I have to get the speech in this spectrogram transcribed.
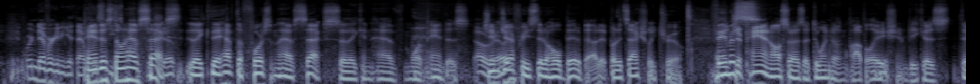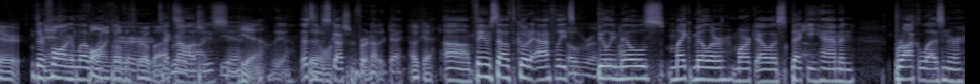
We're never gonna get that. Pandas don't have sex. Like they have to force them to have sex so they can have more pandas. Oh, Jim really? Jefferies did a whole bit about it, but it's actually true. And Famous- Japan also has a dwindling population because they're They're falling in love falling with in love their with robots. technologies. Robots, yeah. Yeah. yeah. That's So a discussion for another day. Okay. Um, famous South Dakota athletes: Over under Billy population. Mills, Mike Miller, Mark Ellis, Becky Hammon, Brock Lesnar,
